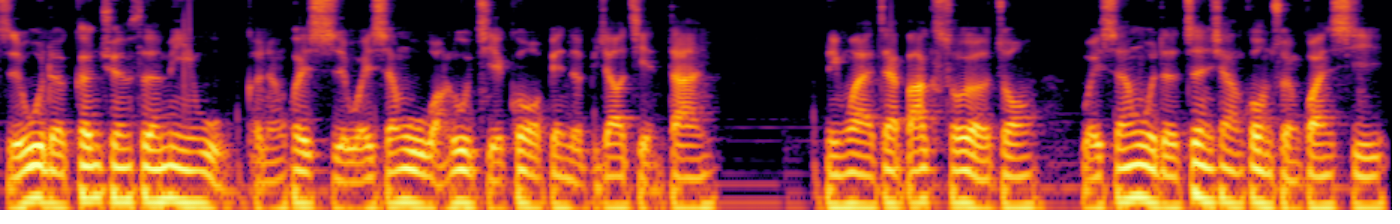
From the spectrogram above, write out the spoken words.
植物的根圈分泌物可能会使微生物网络结构变得比较简单。另外，在 box soil 中，微生物的正向共存关系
